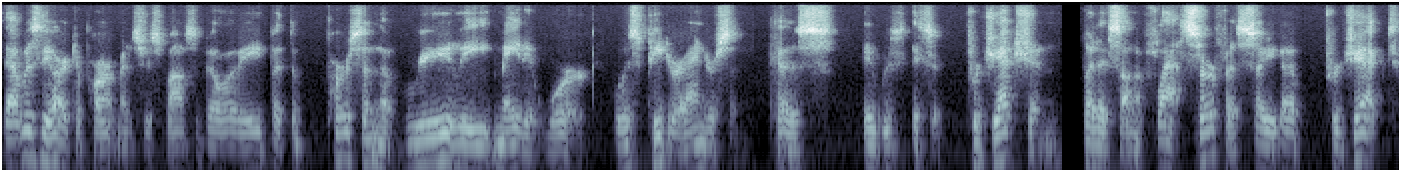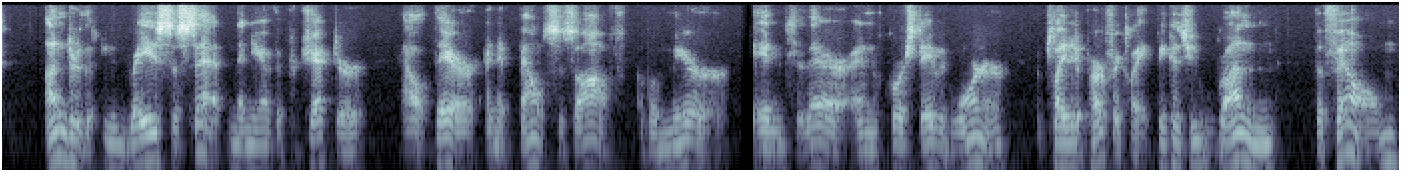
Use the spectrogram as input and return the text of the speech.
that was the art department's responsibility, but the person that really made it work was Peter Anderson because it was it's a projection, but it's on a flat surface, so you got to project under the you raise the set and then you have the projector out there and it bounces off of a mirror into there. And of course, David Warner played it perfectly because you run the film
